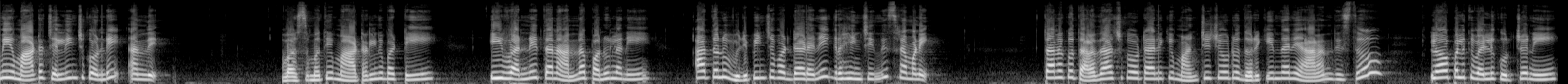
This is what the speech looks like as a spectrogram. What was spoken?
మీ మాట చెల్లించుకోండి అంది. వసుమతి మాటల్ని బట్టి ఇవన్నీ తన అన్న పనులని అతను విడిపించబడ్డాడని గ్రహించింది శ్రమణి. తనకు తలదాచుకోవటానికి మంచి చోటు దొరికిందని ఆనందిస్తూ లోపలికి వెళ్ళి కూర్చొని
